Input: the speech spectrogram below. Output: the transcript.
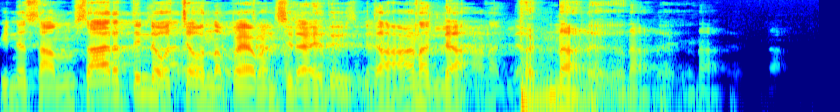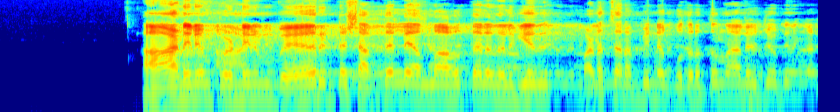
പിന്നെ സംസാരത്തിന്റെ ഒച്ച വന്നപ്പോയാ മനസ്സിലായത് ഇതാണല്ല പെണ്ണാണ്. ആണിനും പെണ്ണിനും വേറിട്ട ശബ്ദല്ലേ അള്ളാഹുത്താല നൽകിയത്? പടച്ച റബ്ബിന്റെ കുതിർത്തൊന്ന് ആലോചിച്ച് നോക്ക് നിങ്ങൾ.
